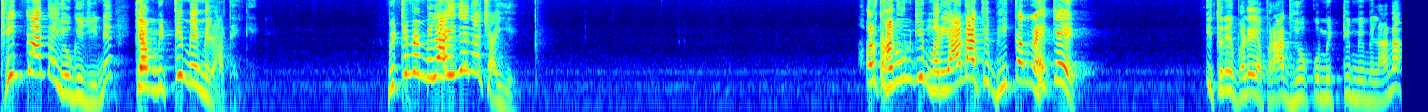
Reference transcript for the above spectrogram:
ठीक कहा था योगी जी ने कि हम मिट्टी में मिला देंगे। मिट्टी में मिला ही देना चाहिए। और कानून की मर्यादा के भीतर रह के इतने बड़े अपराधियों को मिट्टी में मिलाना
